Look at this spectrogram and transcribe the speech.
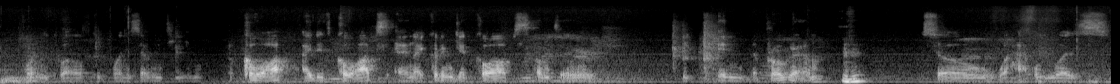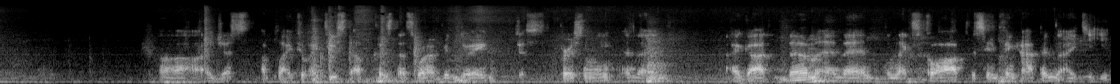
2012 to 2017. Co-op. I did co-ops, and I couldn't get co-ops until in the program. Mhm. So what happened was. Uh, I just applied to IT stuff because that's what I've been doing just personally, and then I got them, and then the next co-op, the same thing happened, IT,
